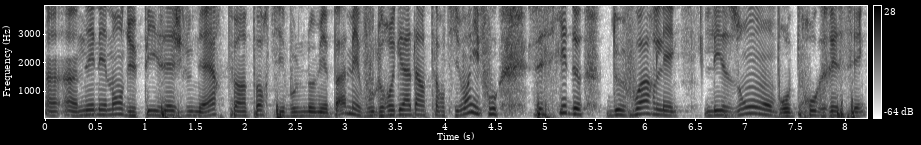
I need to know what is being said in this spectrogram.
un, élément du paysage lunaire, peu importe si vous le nommez pas, mais vous le regardez attentivement et vous essayez de, voir les, ombres progresser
